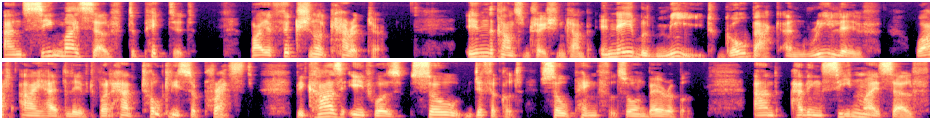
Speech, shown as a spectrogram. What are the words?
And seeing myself depicted by a fictional character in the concentration camp enabled me to go back and relive what I had lived, but had totally suppressed because it was so difficult, so painful, so unbearable. And having seen myself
